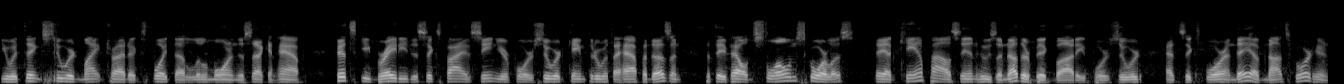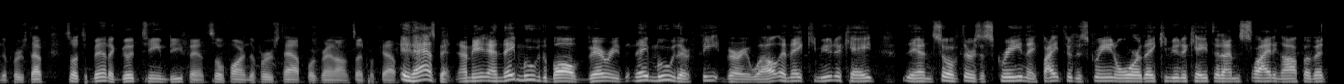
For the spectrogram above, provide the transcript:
you would think Seward might try to exploit that a little more in the second half. Fitzke Brady, the six-five senior for Seward, came through with a half a dozen, but they've held Sloan scoreless. They had Camphouse in, who's another big body for Seward at six-four, and they have not scored here in the first half. So it's been a good team defense so far in the first half for Grand Island Central Catholic. It has been. I mean, and they move the ball very, they move their feet very well, and they communicate. And so if there's a screen, they fight through the screen, or they communicate that I'm sliding off of it.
